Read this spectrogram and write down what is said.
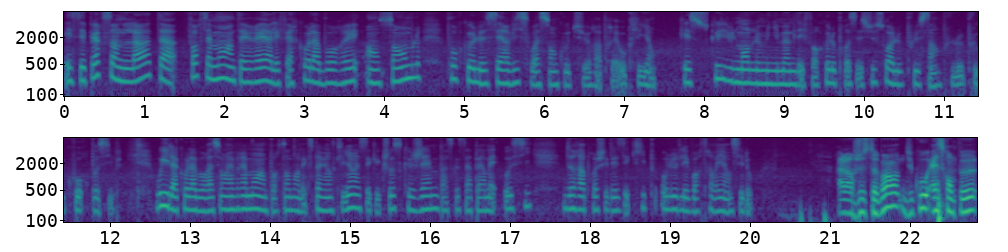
Et ces personnes-là, tu as forcément intérêt à les faire collaborer ensemble pour que le service soit sans couture après au client qu'est-ce qui lui demande le minimum d'effort, que le processus soit le plus simple, le plus court possible. Oui, la collaboration est vraiment importante dans l'expérience client et c'est quelque chose que j'aime parce que ça permet aussi de rapprocher les équipes au lieu de les voir travailler en silo. Alors justement, du coup, est-ce qu'on peut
